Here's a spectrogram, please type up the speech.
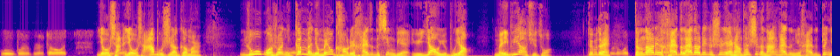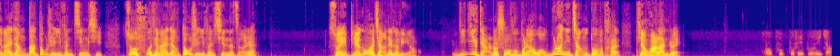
嗯，不是不是，这个我。有啥有啥不是啊，哥们儿？如果说你根本就没有考虑孩子的性别与要与不要，没必要去做，对不对？等到这个孩子来到这个世界上，他是个男孩子、女孩子，对你来讲那都是一份惊喜，做父亲来讲都是一份新的责任。所以别跟我讲这个理由，你一点都说服不了我。无论你讲的多么他天花乱坠，我不不会不会讲，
